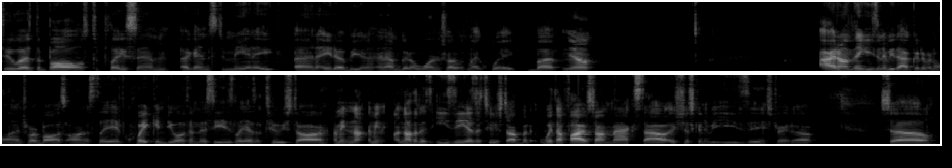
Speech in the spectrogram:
to who has the balls to place him against me and a an AW, and I'm gonna one shot with my Quake. But you know. I don't think he's gonna be that good of an Alliance War boss, honestly. If Quake can deal with him this easily as a two star, I mean, not I mean not that it's easy as a two star, but with a five star maxed out, it's just gonna be easy, straight up. So,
